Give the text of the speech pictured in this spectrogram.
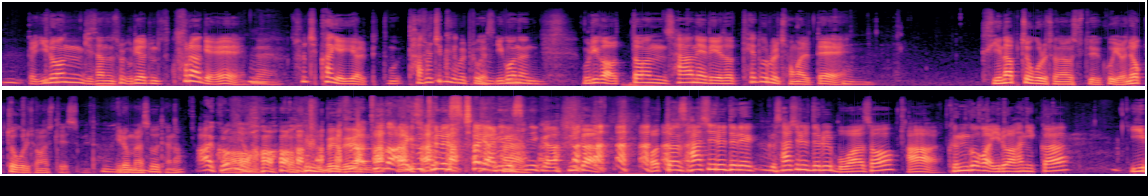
그러니까 이런 기사는 우리가 좀 쿨하게 네. 솔직하게 얘기할 다 솔직하게 볼 필요가 있어. 요 이거는 우리가 어떤 사안에 대해서 태도를 정할 때 귀납적으로 정할 수도 있고 연역적으로 정할 수도 있습니다. 음. 이런 말 써도 되나? 아 그럼요. 아, 플라톤과 아리스토텔레스 차이 아니겠습니까? 그러니까 어떤 사실들의 그 사실들을 모아서 아 근거가 이러하니까 이,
